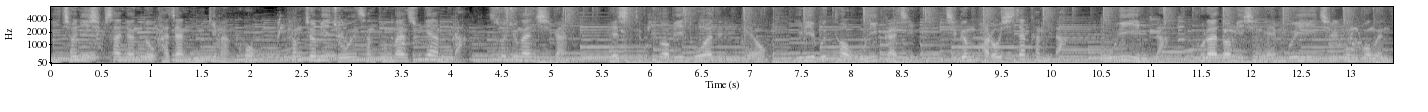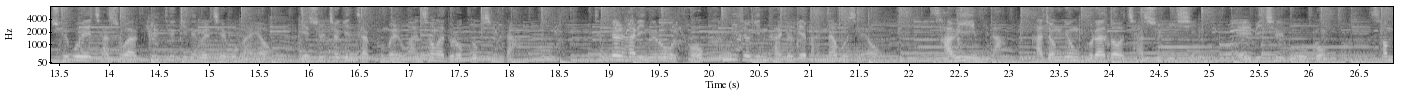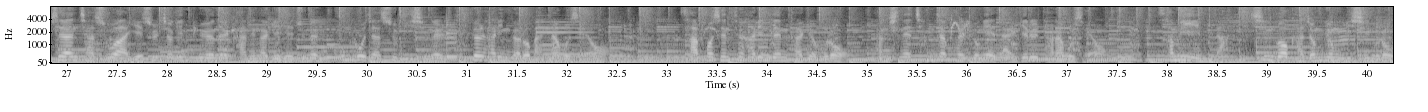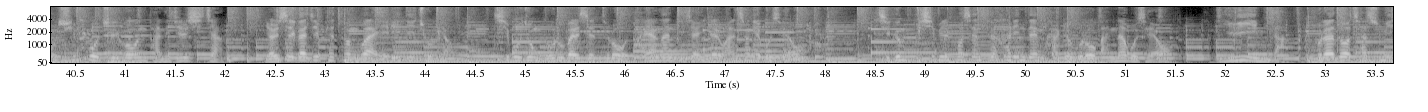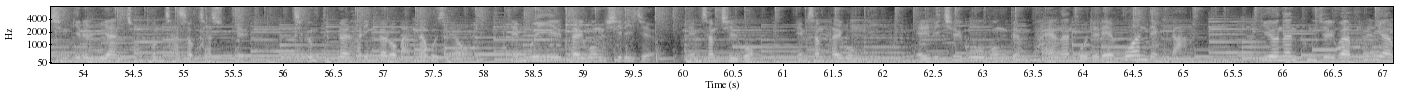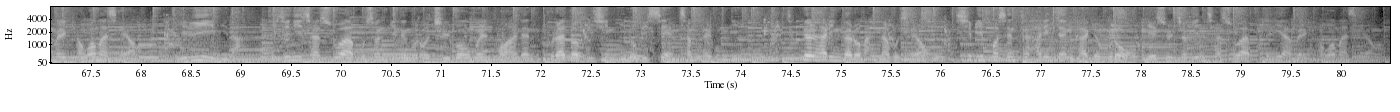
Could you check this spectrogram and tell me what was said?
2024년도 가장 인기 많고 평점이 좋은 상품만 소개합니다. 소중한 시간, 베스트 픽업이 도와드릴게요. 1위부터 5위까지 지금 바로 시작합니다. 5위입니다. 브라더미싱 MV700은 최고의 자수와 퀼트 기능을 제공하여 예술적인 작품을 완성하도록 돕습니다. 특별 할인으로 더욱 합리적인 가격에 만나보세요. 4위입니다. 가정용 브라더 자수 미싱 LB7950 섬세한 자수와 예술적인 표현을 가능하게 해주는 콤보 자수 미싱을 특별 할인가로 만나보세요. 4% 할인된 가격으로 당신의 창작 활동에 날개를 달아보세요. 3위입니다. 싱거 가정용 미싱으로 쉽고 즐거운 바느질 시작. 13가지 패턴과 LED 조명, 15종 노루발 세트로 다양한 디자인을 완성해보세요. 지금 91% 할인된 가격으로 만나보세요. 2위입니다. 브라더 자수미 신기를 위한 정품 자석 자수틀. 지금 특별 할인가로 만나보세요. MV180 시리즈, M370, M380D, LB7950 등 다양한 모델에 호환됩니다. 뛰어난 품질과 편리함을 경험하세요. 1위입니다. 디즈니 자수와 무선 기능으로 즐거움을 더하는 브라더 비싱 이노비스 M380D 특별 할인가로 만나보세요. 12% 할인된 가격으로 예술적인 자수와 편리함을 경험하세요.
